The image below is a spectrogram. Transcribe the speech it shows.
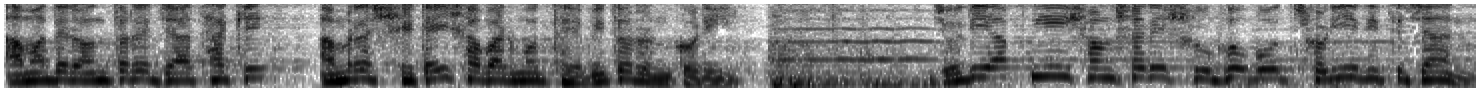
আমাদের অন্তরে যা থাকে, আমরা সেটাই সবার মধ্যে বিতরণ করি। যদি আপনি এই সংসারে শুভ বোধ ছড়িয়ে দিতে চান,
